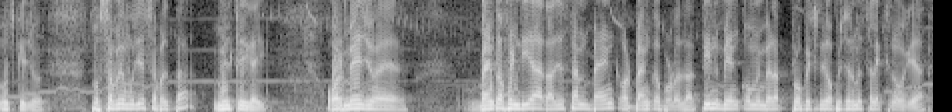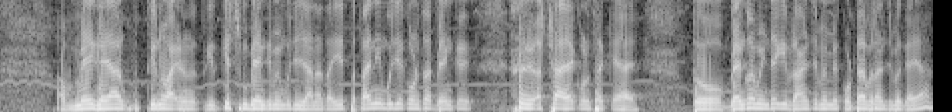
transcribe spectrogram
उसकी जो। तो सब में मुझे सफलता मिलती गई। और मैं जो है Bank of India Rajasthan Bank और बैंक ऑफ़ बड़ौदा तीन बैंकों में मेरा प्रोफेशनल ऑफिसर में सिलेक्शन हो गया। अब मैं गया, तीनों किस बैंक में मुझे जाना था, ये पता नहीं मुझे कौन सा बैंक अच्छा है, कौन सा क्या है। तो बैंक ऑफ़ इंडिया की ब्रांच में मैं कोटा ब्रांच में गया,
